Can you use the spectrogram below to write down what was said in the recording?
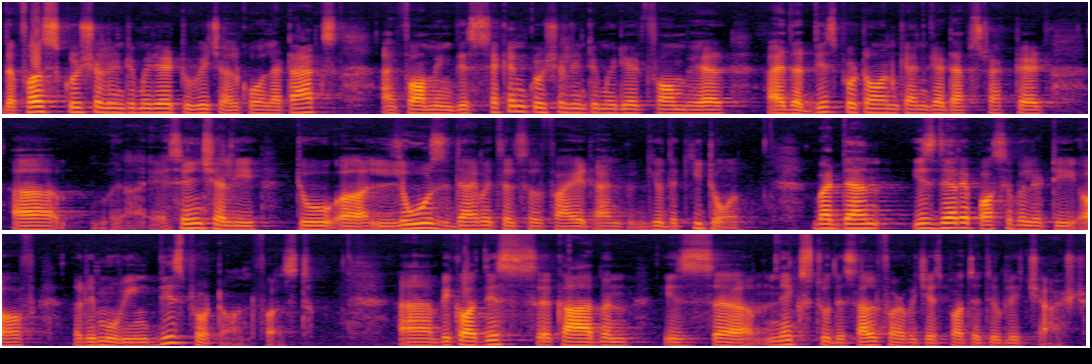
the first crucial intermediate to which alcohol attacks and forming this second crucial intermediate from where either this proton can get abstracted uh, essentially to uh, lose dimethyl sulfide and give the ketone. But then is there a possibility of removing this proton first uh, because this uh, carbon is uh, next to the sulfur which is positively charged.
